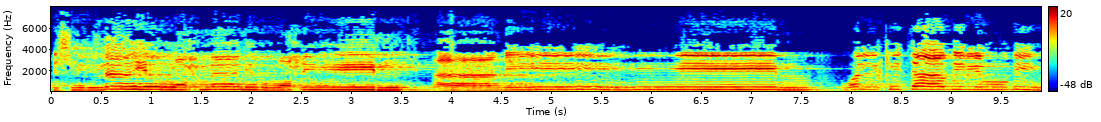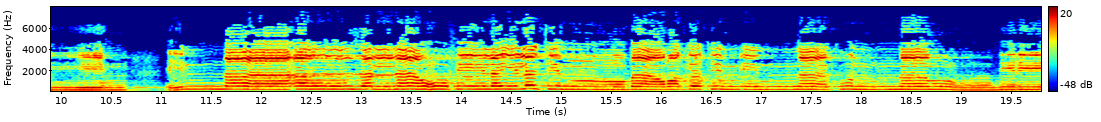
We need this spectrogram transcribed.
بسم الله الرحمن الرحيم. آمين. والكتاب المبين. إنا أنزلناه في ليلة مباركة. إنا كنا منذرين.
